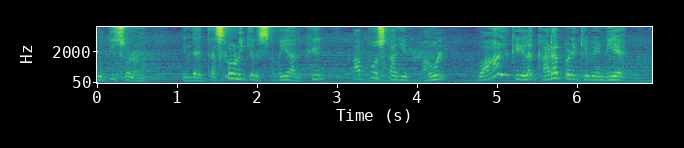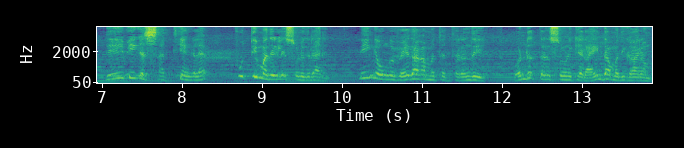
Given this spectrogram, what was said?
புத்தி சொல்லணும். இந்த தசலோனிக்கிற சபையாருக்கு அப்போஸ் ஆகிய பவுல் வாழ்க்கையில கடைப்பிடிக்க வேண்டிய தெய்வீக சத்தியங்களை புத்திமதிகளை சொல்லுகிறாரு. நீங்க உங்க வேதாகமத்தை திறந்து ஒன்று தசலோனிக்கர் ஐந்தாம் அதிகாரம்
